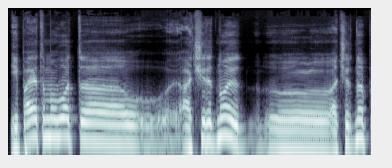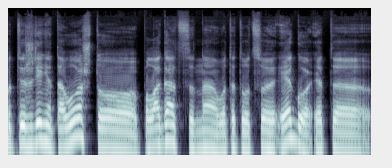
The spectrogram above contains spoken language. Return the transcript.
И поэтому вот э, очередное, э, очередное подтверждение того, что полагаться на вот это вот свое эго, это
